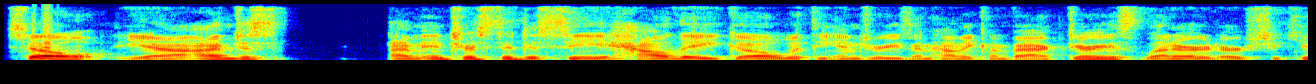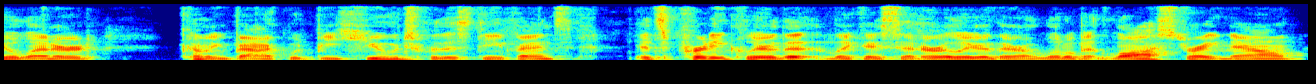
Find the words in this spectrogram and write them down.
So yeah, I'm just I'm interested to see how they go with the injuries and how they come back. Darius Leonard or Shaquille Leonard coming back would be huge for this defense it's pretty clear that, like I said earlier, they're a little bit lost right now.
